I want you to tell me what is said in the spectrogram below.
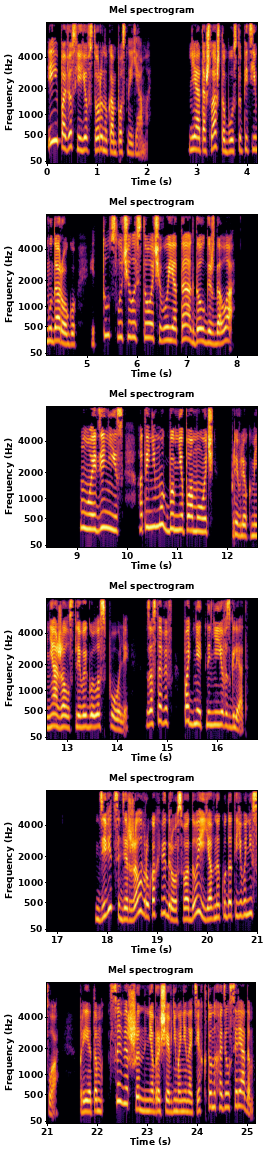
и повез ее в сторону компостной ямы. Я отошла, чтобы уступить ему дорогу, и тут случилось то, чего я так долго ждала. «Ой, Денис, а ты не мог бы мне помочь?» — привлек меня жалостливый голос Поли, заставив поднять на нее взгляд. Девица держала в руках ведро с водой и явно куда-то его несла, при этом совершенно не обращая внимания на тех, кто находился рядом.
